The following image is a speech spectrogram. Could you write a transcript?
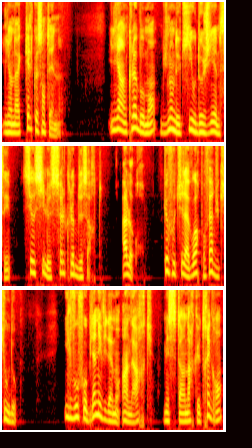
il y en a quelques centaines. Il y a un club au Mans du nom de Kyudo JMC. C'est aussi le seul club de Sarthe. Alors, que faut-il avoir pour faire du Kyudo Il vous faut bien évidemment un arc, mais c'est un arc très grand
